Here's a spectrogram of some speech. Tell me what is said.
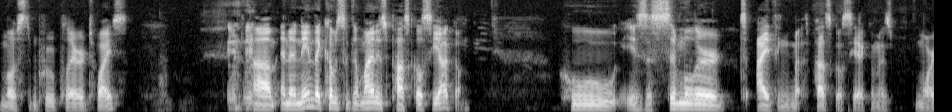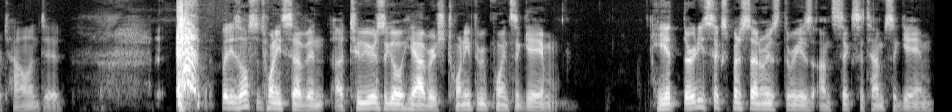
Most Improved Player twice? Um, and a name that comes to mind is Pascal Siakam, who is a similar. I think Pascal Siakam is more talented, but he's also 27. Uh, two years ago, he averaged 23 points a game. He hit 36% of his threes on six attempts a game,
